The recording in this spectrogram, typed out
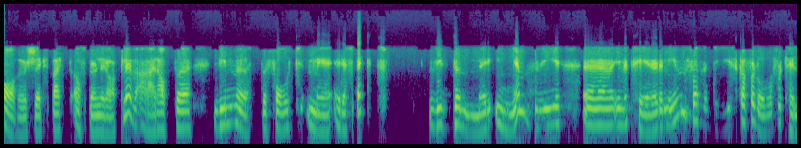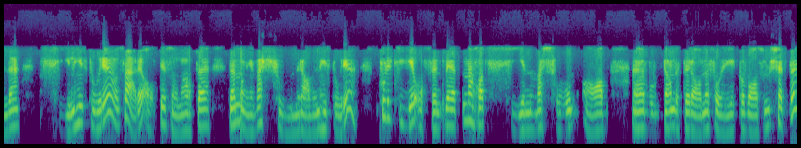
avhørsekspert Asbjørn Rachlew, er at eh, vi møter folk med respekt. Vi dømmer ingen. Vi eh, inviterer dem inn for at de skal få lov å fortelle sin historie. Og så er det alltid sånn at eh, det er mange versjoner av en historie. Politiet og offentligheten har hatt sin versjon av eh, hvordan dette ranet foregikk og hva som skjedde.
